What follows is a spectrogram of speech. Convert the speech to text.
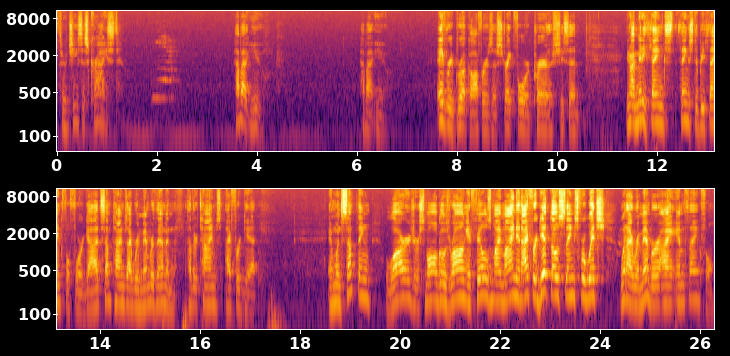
through Jesus Christ. How about you? How about you? Avery Brooke offers a straightforward prayer. She said, You know, I have many things, things to be thankful for, God. Sometimes I remember them, and other times I forget. And when something large or small goes wrong, it fills my mind, and I forget those things for which, when I remember, I am thankful.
